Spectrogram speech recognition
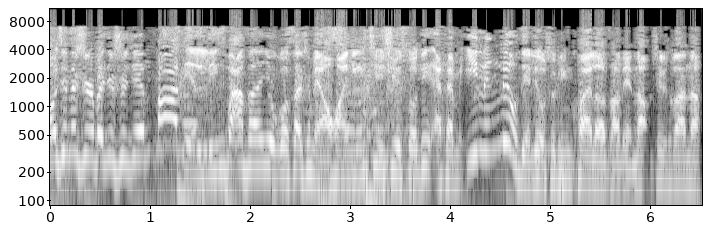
好，现在是北京时间八点零八分，又过三十秒，欢迎您继续锁定 FM 一零六点六，收听快乐早点到。这时段呢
